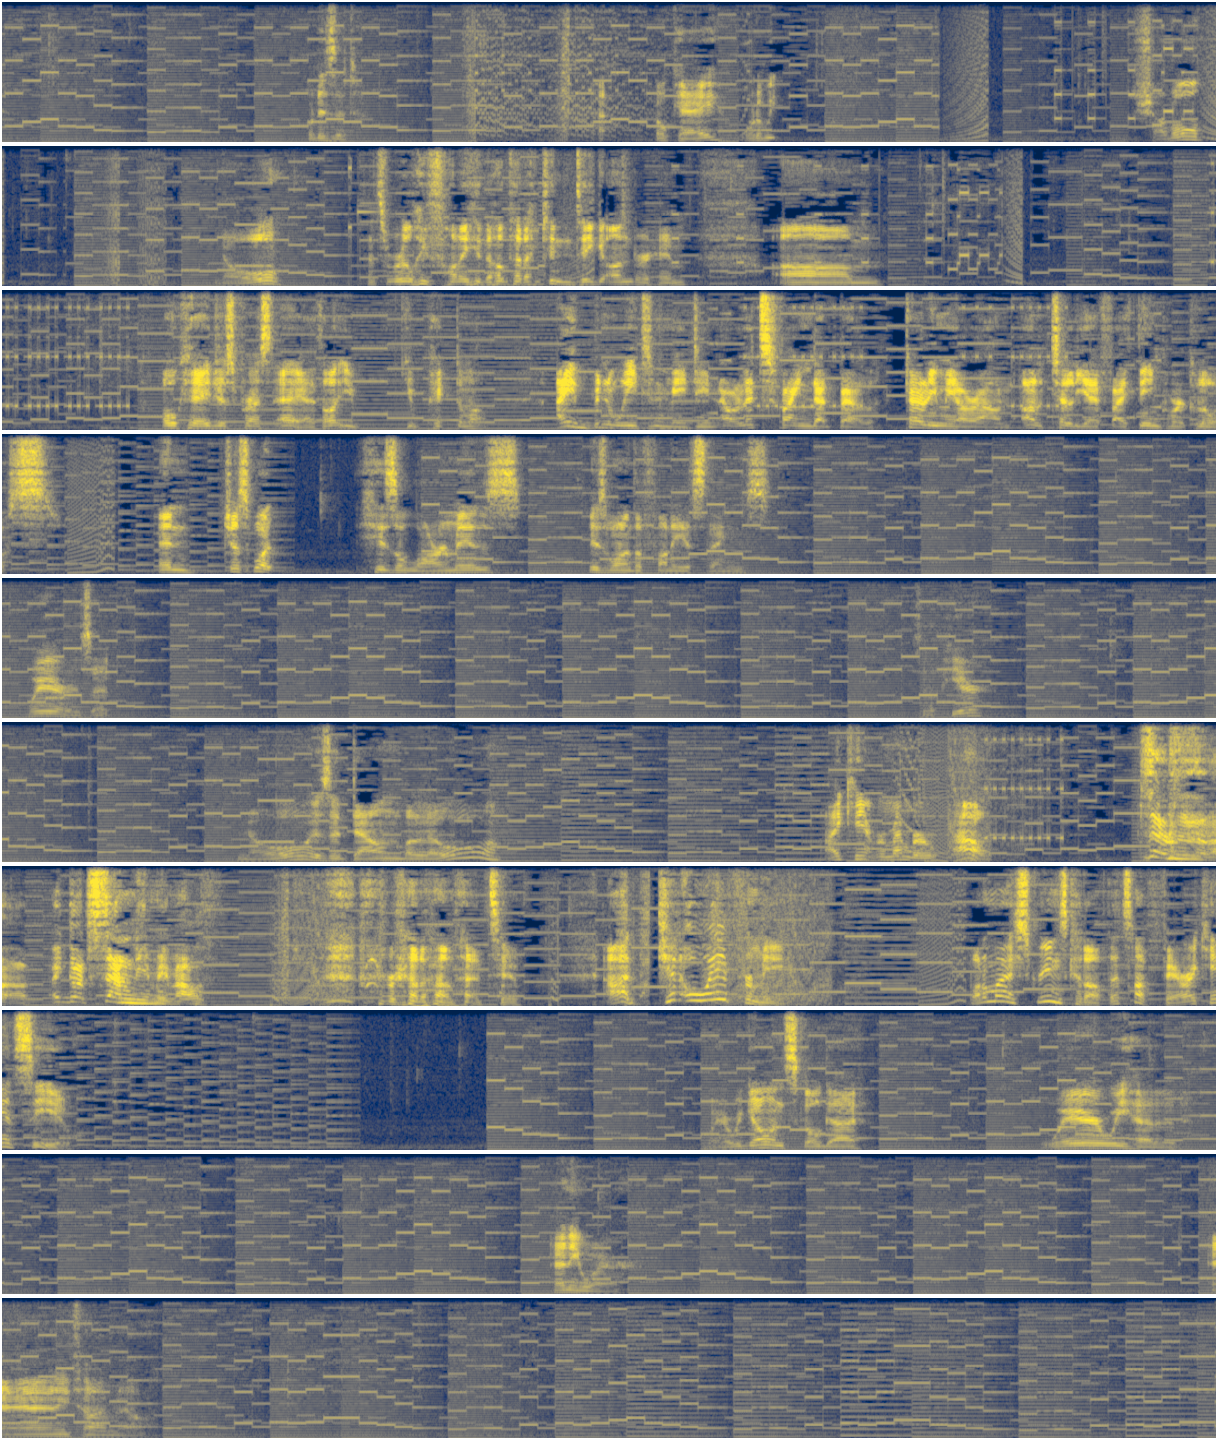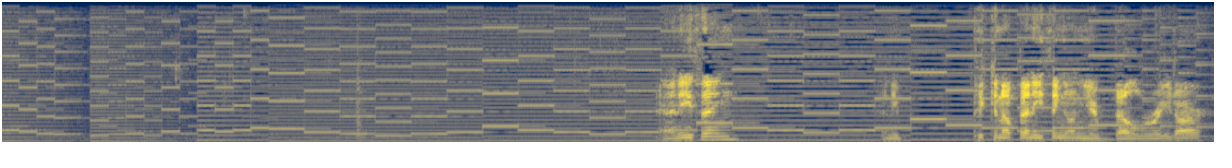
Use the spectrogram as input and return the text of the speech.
What is it? Uh, okay, what do we... Shovel? No. That's really funny, though, that I can dig under him. Um... Okay, just press A. I thought you, you picked him up. I've been waiting, matey. Now let's find that bell. Carry me around. I'll tell you if I think we're close. And just what his alarm is, is one of the funniest things. Where is it? Is it up here? No, is it down below? I can't remember. Ow! I got sand in my mouth. I forgot about that too. Ah, get away from me! One of my screens cut off. That's not fair. I can't see you. Where are we going, Skull Guy? Where are we headed? Anywhere. Anytime now. Anything? Any picking up anything on your bell radar?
